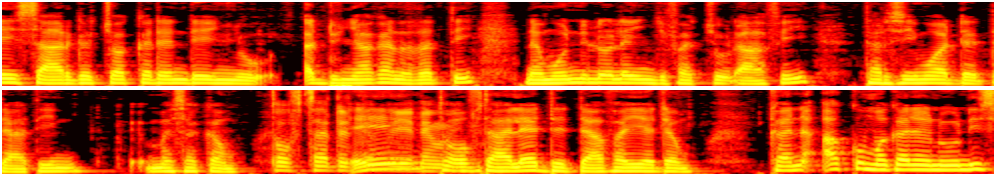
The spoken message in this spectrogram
eessaa argachuu akka dandeenyu addunyaa kanarratti namoonni lola injifachuudhaa fi tarsiimoo adda addaatiin masakamu. Tooftaalee adda addaa fayyadamu. Kana akkuma kana nuunis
